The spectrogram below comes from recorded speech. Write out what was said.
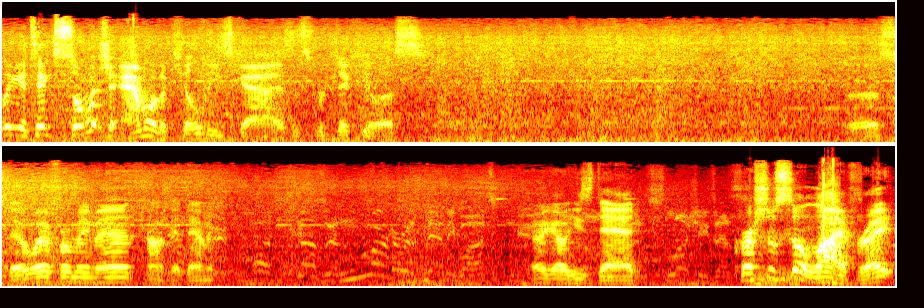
It takes so much ammo to kill these guys. It's ridiculous. Uh, stay away from me, man. Oh, it. There we go, he's dead. Crusher's still alive, right?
